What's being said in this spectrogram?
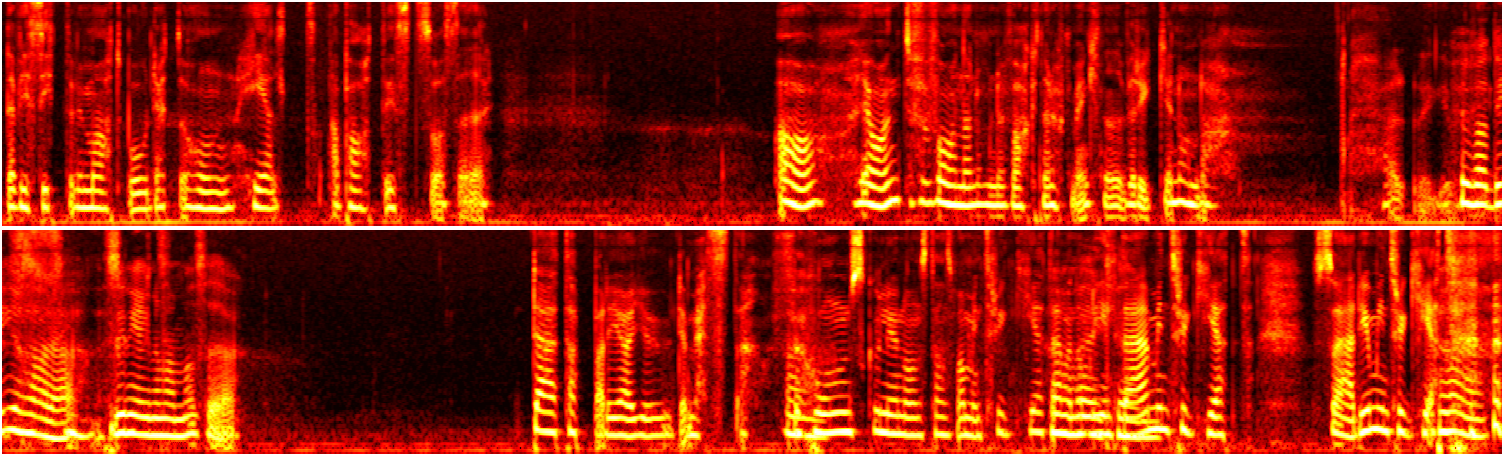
där vi sitter vid matbordet och hon helt apatiskt så säger Ja, jag är inte förvånad om du vaknar upp med en kniv i ryggen någon dag. Herregud. Hur var det att höra din egna mamma säga? Där tappade jag ju det mesta. För Ja. hon skulle ju någonstans vara min trygghet. Ja, Även om det inte är min trygghet så är det ju min trygghet. Ja.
